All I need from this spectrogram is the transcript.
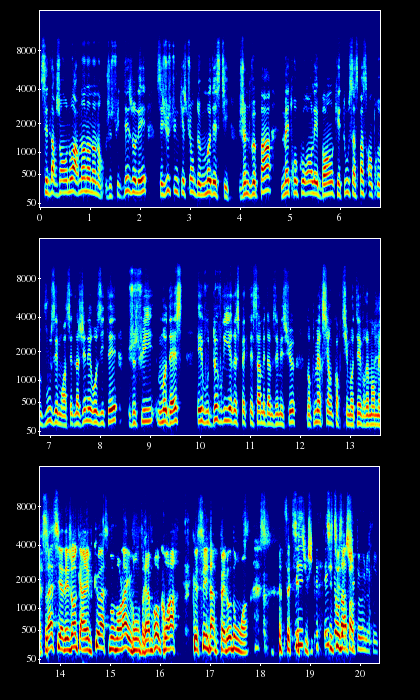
c'est de l'argent au noir. Non, non, non, non. Je suis désolé. C'est juste une question de modestie. Je ne veux pas mettre au courant les banques et tout. Ça se passe entre vous et moi. C'est de la générosité. Je suis modeste et vous devriez respecter ça, mesdames et messieurs. Donc merci encore Timothée, vraiment merci. Là, s'il y a des gens qui arrivent que à ce moment-là, ils vont vraiment croire que c'est un appel au don. Hein. si tu, si tu un peu le truc.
